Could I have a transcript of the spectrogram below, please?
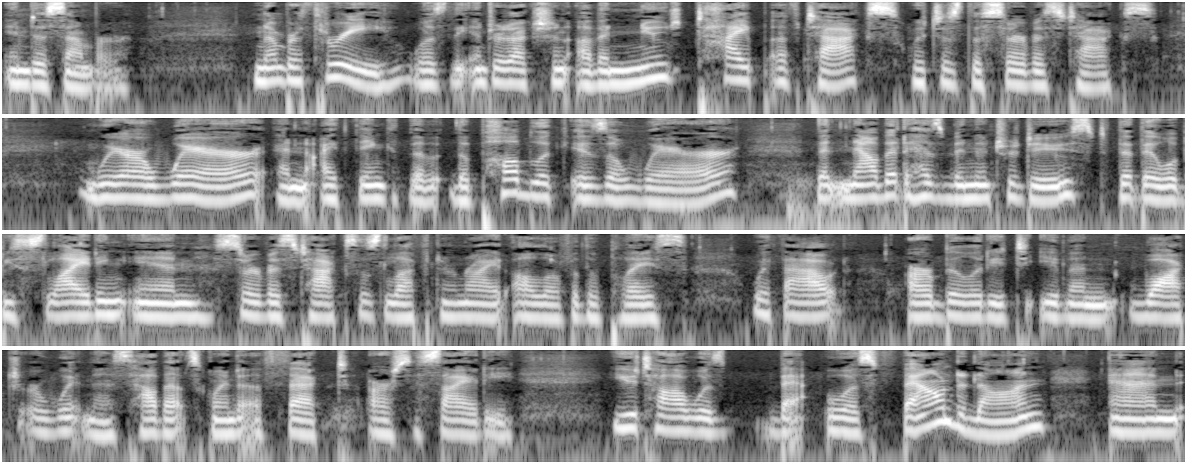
in December. Number three was the introduction of a new type of tax, which is the service tax. We are aware, and I think the, the public is aware, that now that it has been introduced, that they will be sliding in service taxes left and right all over the place without our ability to even watch or witness how that's going to affect our society. Utah was ba- was founded on, and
